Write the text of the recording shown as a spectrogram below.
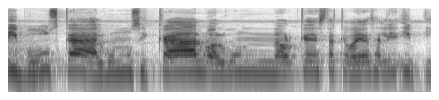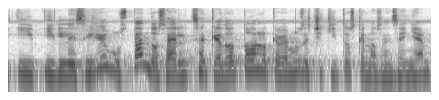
y busca algún musical o alguna orquesta que vaya a salir y, le sigue gustando. O sea, él se quedó todo lo que vemos de chiquitos que nos enseñan,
